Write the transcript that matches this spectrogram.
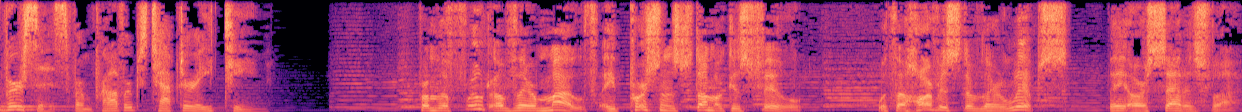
Verses from Proverbs chapter 18. From the fruit of their mouth a person's stomach is filled. With the harvest of their lips they are satisfied.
